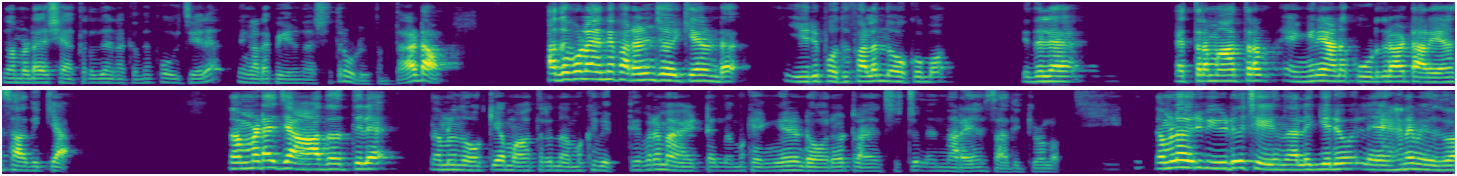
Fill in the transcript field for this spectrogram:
നമ്മുടെ ക്ഷേത്രത്തിൽ നടക്കുന്ന പൂജയിൽ നിങ്ങളുടെ പേര് നക്ഷത്രം ഉൾപ്പെടുത്താം കേട്ടോ. അതുപോലെ തന്നെ പലരും ചോദിക്കാറുണ്ട് ഈ ഒരു പൊതുഫലം നോക്കുമ്പോൾ ഇതിൽ എത്രമാത്രം എങ്ങനെയാണ് കൂടുതലായിട്ട് അറിയാൻ സാധിക്കുക? നമ്മുടെ ജാതകത്തിൽ നമ്മൾ നോക്കിയാൽ മാത്രമേ നമുക്ക് വ്യക്തിപരമായിട്ട് നമുക്ക് എങ്ങനെയുണ്ട് ഓരോ ട്രാൻസിസ്റ്റും എന്നറിയാൻ സാധിക്കുള്ളൂ. നമ്മൾ ഒരു വീഡിയോ ചെയ്യുന്ന അല്ലെങ്കിൽ ഒരു ലേഖനം എഴുതുക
